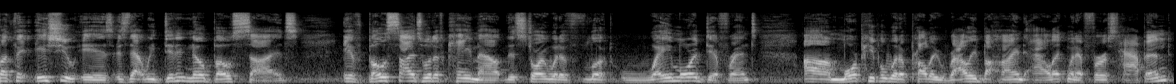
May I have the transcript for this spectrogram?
But the issue is, is that we didn't know both sides. If both sides would have came out, this story would have looked way more different. Um, more people would have probably rallied behind Alec when it first happened.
